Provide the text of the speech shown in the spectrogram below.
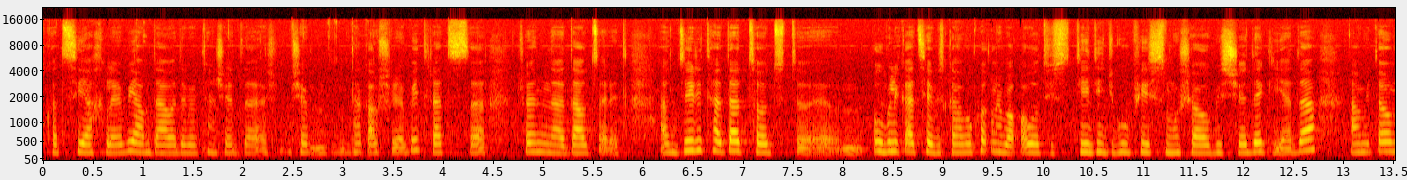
თქვა, სიახლეები ამ დაავადებებთან შედაკავშირებით, რაც ჩვენ დავწერეთ. ანუ ძირითადად პუბლიკაციების გამოქვეყნება ყოველთვის დიდი ჯგუფის მუშაობის შედეგია და ამიტომ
